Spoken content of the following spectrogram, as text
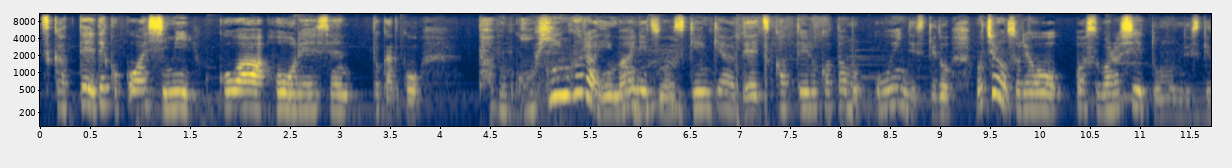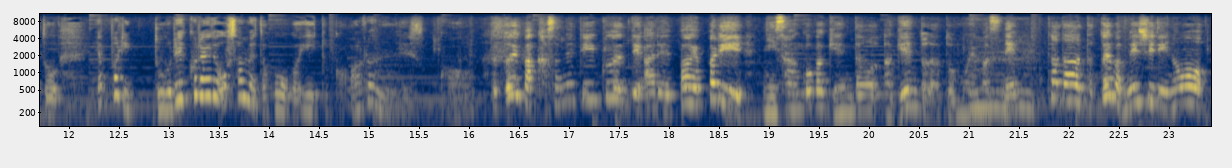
使ってでここはシミここはほうれい線とかでこう多分5品ぐらい毎日のスキンケアで使っている方も多いんですけどもちろんそれをは素晴らしいと思うんですけどやっぱりどれくらいで収めた方がいいとかあるんですか？例えば重ねていくであればやっぱり23個が限度あ限度だと思いますね、ただ例えば目尻の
